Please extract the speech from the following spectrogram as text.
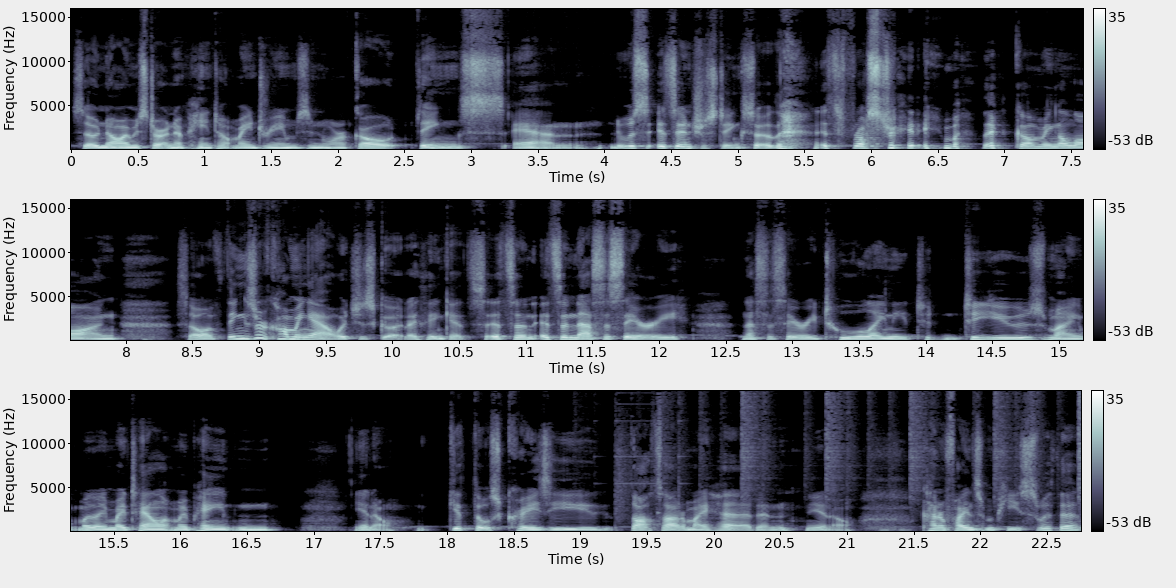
So now I'm starting to paint out my dreams and work out things, and it was it's interesting. So it's frustrating, but they're coming along. So if things are coming out, which is good, I think it's it's an it's a necessary necessary tool I need to to use my my, my talent, my paint, and you know get those crazy thoughts out of my head, and you know kind of find some peace with it.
